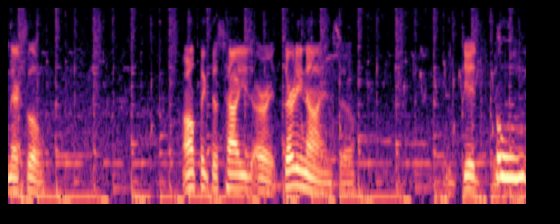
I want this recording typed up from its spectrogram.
next level. I don't think that's how you. Alright, 39, so. We did. Oh.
